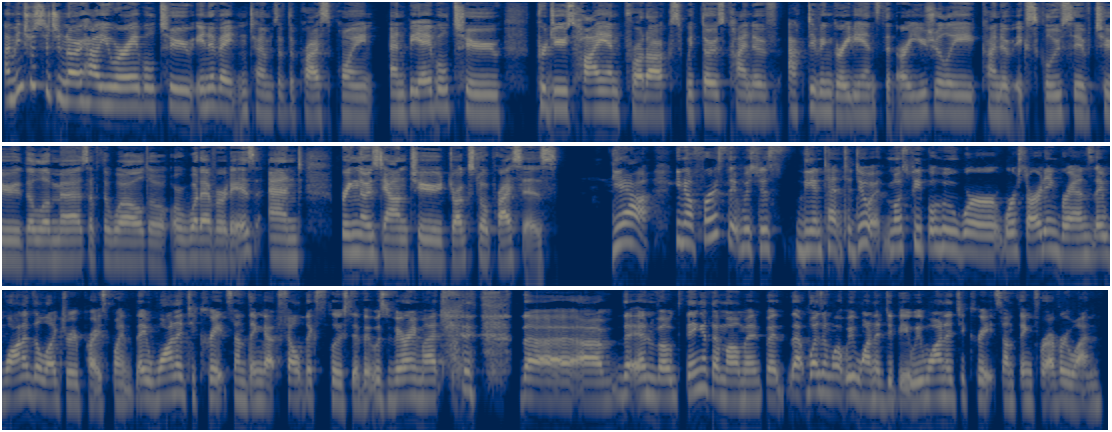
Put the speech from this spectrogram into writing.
I'm interested to know how you were able to innovate in terms of the price point and be able to produce high end products with those kind of active ingredients that are usually kind of exclusive to the Mers of the world or, or whatever it is and bring those down to drugstore prices. Yeah. You know, first it was just the intent to do it. Most people who were were starting brands, they wanted the luxury price point. They wanted to create something that felt exclusive. It was very much the um, the en vogue thing at the moment, but that wasn't what we wanted to be. We wanted to create something for everyone.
